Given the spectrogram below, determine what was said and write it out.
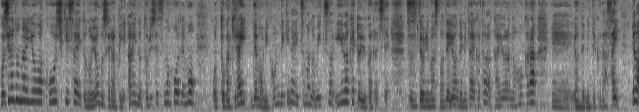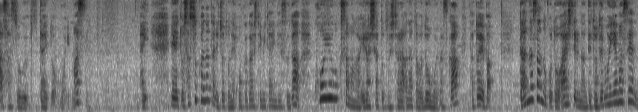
こちらの内容は公式サイトの読むセラピー愛のトリセツの方でも夫が嫌いでも離婚できない妻の3つの言い訳という形で綴っておりますので読んでみたい方は概要欄の方から、えー、読んでみてください。では早速聞きたいと思います。はい、えーと、早速あなたにちょっとねお伺いしてみたいんですがこういう奥様がいらっしゃったとしたらあなたはどう思いますか？例えば旦那さんのことを愛してるなんてとても言えません。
